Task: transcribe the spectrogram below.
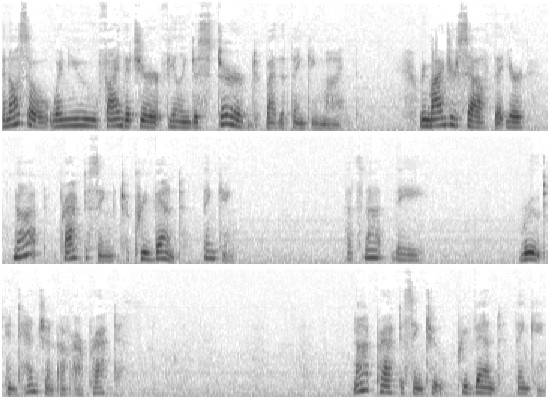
And also, when you find that you're feeling disturbed by the thinking mind, remind yourself that you're not practicing to prevent thinking. That's not the root intention of our practice. Not practicing to prevent thinking,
